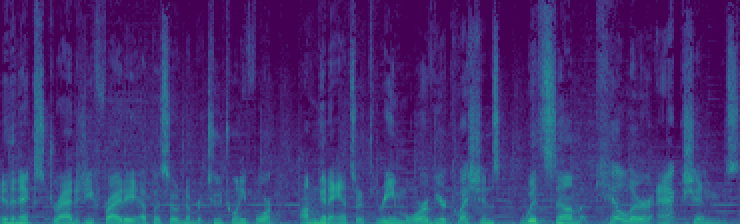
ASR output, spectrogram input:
In the next Strategy Friday episode number 224, I'm going to answer three more of your questions with some killer actions.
